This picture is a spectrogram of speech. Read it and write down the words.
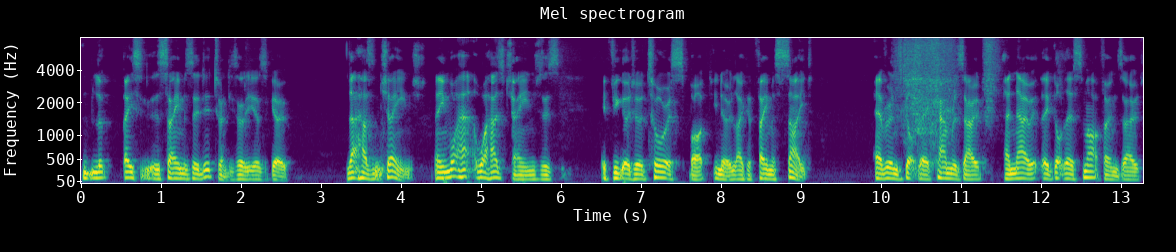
look basically the same as they did 20, 30 years ago. That hasn't changed. I mean, what ha- what has changed is if you go to a tourist spot, you know, like a famous site, everyone's got their cameras out, and now they've got their smartphones out.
